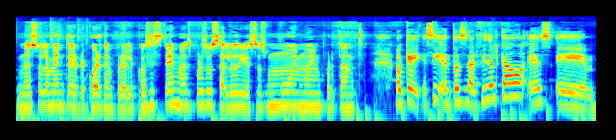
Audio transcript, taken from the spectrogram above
no es solamente recuerden por el ecosistema, es por su salud y esto es muy muy importante. Ok, sí, entonces al fin y al cabo es... Eh,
